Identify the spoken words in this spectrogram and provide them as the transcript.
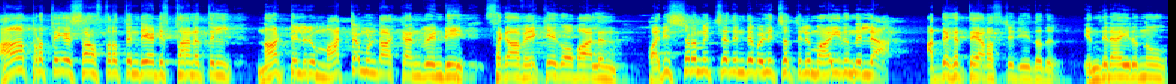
ആ പ്രത്യയശാസ്ത്രത്തിന്റെ അടിസ്ഥാനത്തിൽ നാട്ടിലൊരു മാറ്റമുണ്ടാക്കാൻ വേണ്ടി സഖാവ് എ കെ ഗോപാലൻ പരിശ്രമിച്ചതിന്റെ വെളിച്ചത്തിലുമായിരുന്നില്ല അദ്ദേഹത്തെ അറസ്റ്റ് ചെയ്തത്. എന്തിനായിരുന്നു?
